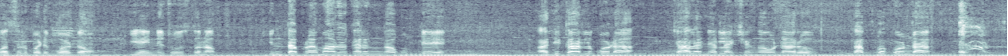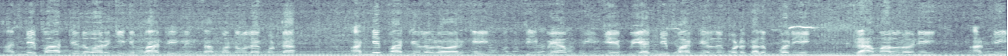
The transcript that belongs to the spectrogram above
బస్సులు పడిపోవటం ఇవన్నీ చూస్తున్నాం. ఇంత ప్రమాదకరంగా ఉంటే అధికారులు కూడా చాలా నిర్లక్ష్యంగా ఉన్నారు. తప్పకుండా అన్ని పార్టీల వారికి ఇది పార్టీలకు సంబంధం లేకుండా అన్ని పార్టీల వారికి సిపిఎం బీజేపీ అన్ని పార్టీలను కూడా కలుపుకొని గ్రామాల్లోని అన్ని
